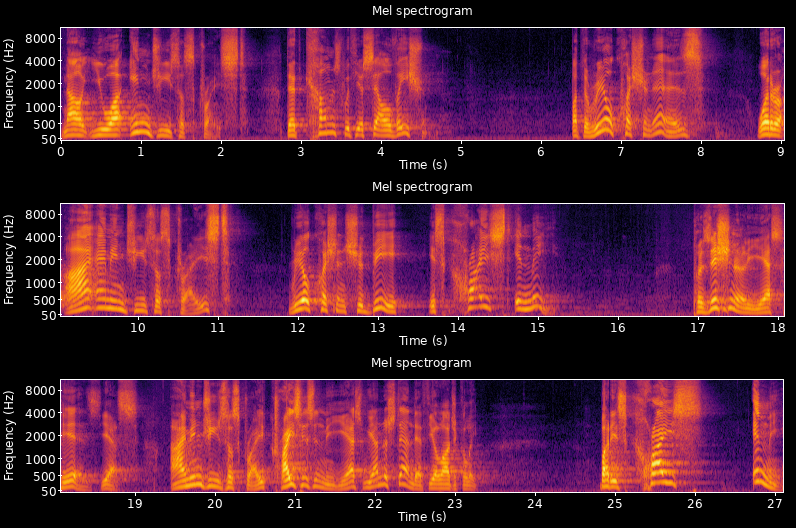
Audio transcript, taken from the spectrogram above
Now you are in Jesus Christ. That comes with your salvation. But the real question is whether I am in Jesus Christ, real question should be is Christ in me? Positionally, yes, he is. Yes. I'm in Jesus Christ. Christ is in me. Yes, we understand that theologically. But is Christ in me?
